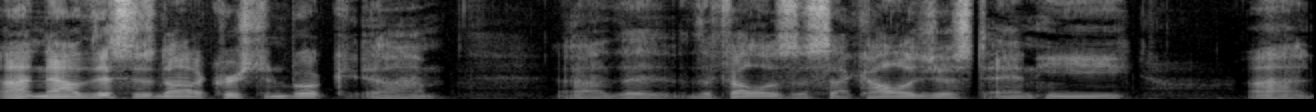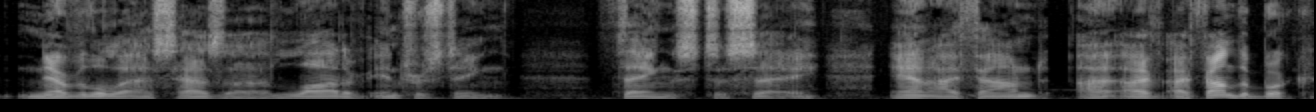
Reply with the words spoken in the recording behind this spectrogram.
Uh, now, this is not a Christian book. Um, uh, the the fellow is a psychologist, and he uh, nevertheless has a lot of interesting things to say. And I found I, I found the book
